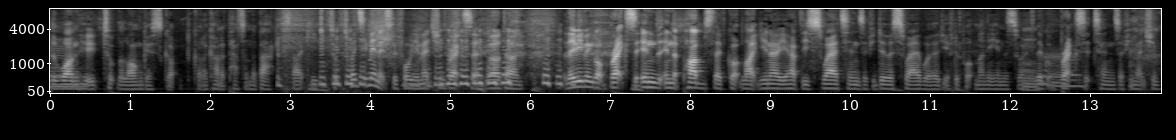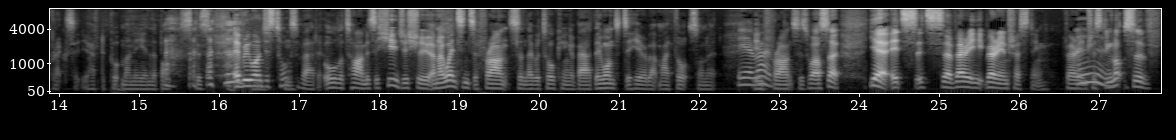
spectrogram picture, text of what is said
the one Mm. who took the longest got got a kind of pat on the back. It's like you took 20 minutes before you mentioned Brexit. Well done. They've even got Brexit in the, in the pubs. They've got like you know you have these swear tins. If you do a swear word, you have to put money in the swear. tin. They've got Mm. Brexit tins. If you mention Brexit, you have to put money in the box because everyone just talks about it all the time. It's a huge issue. And I went into France and they were talking about. They wanted to hear about my thoughts on it yeah, in right. France as well. So, yeah, it's it's uh, very very interesting, very interesting. Mm. Lots of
